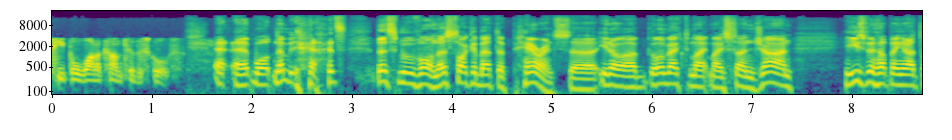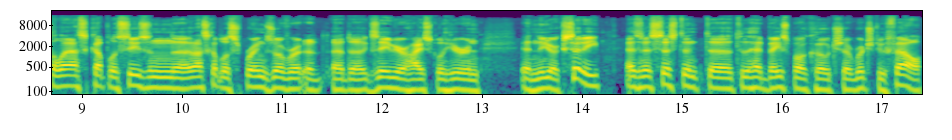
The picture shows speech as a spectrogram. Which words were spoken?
people want to come to the schools. Uh, uh, well, let me, let's let's move on. Let's talk about the parents. Uh, you know, uh, going back to my, my son John, he's been helping out the last couple of season, uh, last couple of springs over at, at uh, Xavier High School here in in New York City as an assistant to the head baseball coach Rich Dufel.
